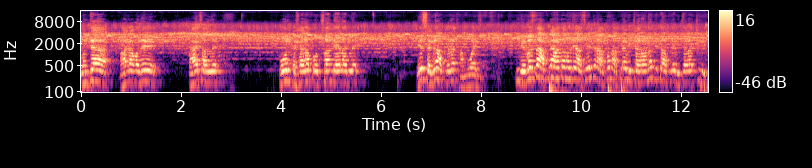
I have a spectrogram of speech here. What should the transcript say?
कोणत्या भागामध्ये काय चाललंय? कोण कशाला प्रोत्साहन द्यायला लागले हे सगळं आपल्याला थांबवायचं ती ही व्यवस्था आपल्या हातामध्ये असेल तर आपण आपल्या विचारानं तिथं आपल्या विचाराची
